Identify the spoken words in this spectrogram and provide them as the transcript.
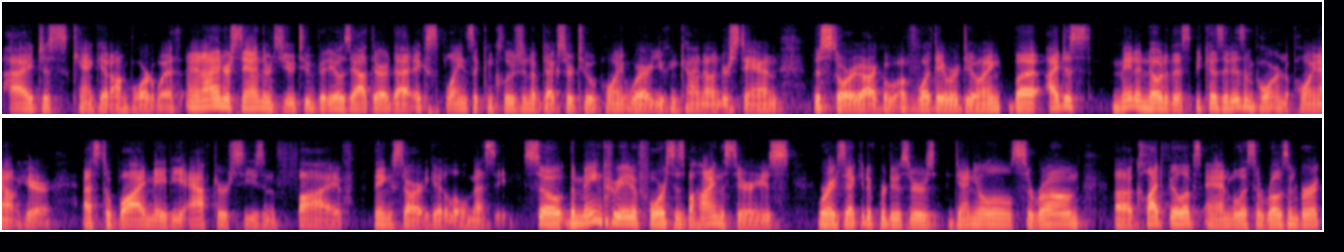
I just can't get on board with. And I understand there's YouTube videos out there that explains the conclusion of Dexter to a point where you can kind of understand the story arc of, of what they were doing. But I just made a note of this because it is important to point out here as to why maybe after season five things started to get a little messy. So the main creative forces behind the series were executive producers Daniel Cerone, uh, Clyde Phillips and Melissa Rosenberg.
